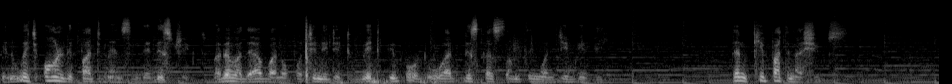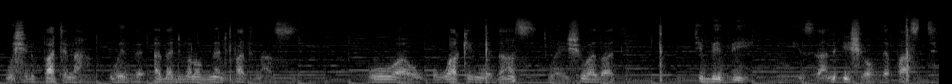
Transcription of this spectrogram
in which all departments in the district, wherever they have an opportunity to meet people to discuss something on GBV, then key partnerships. We should partner with the other development partners who are working with us to ensure that GBV is an issue of the past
